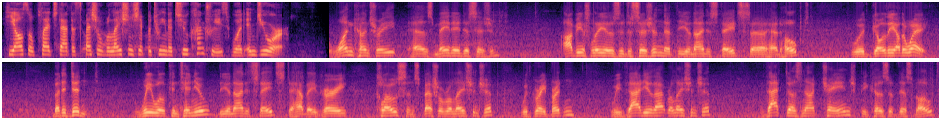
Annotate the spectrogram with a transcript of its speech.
He also pledged that the special relationship between the two countries would endure. One country has made a decision. Obviously, it is a decision that the United States uh, had hoped would go the other way, but it didn't. We will continue, the United States, to have a very close and special relationship with Great Britain. We value that relationship. That does not change because of this vote.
